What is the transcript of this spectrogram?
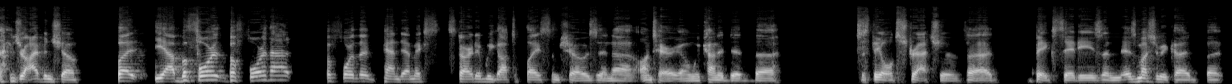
a drive-in show. But yeah, before before that, before the pandemic started, we got to play some shows in uh, Ontario, and we kind of did the just the old stretch of uh, big cities and as much as we could. But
